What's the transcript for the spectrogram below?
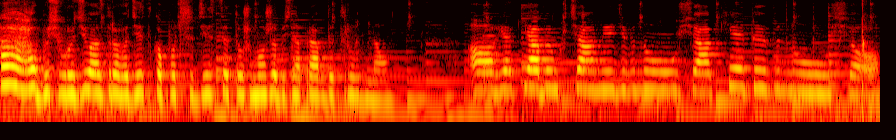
Ach, obyś urodziła zdrowe dziecko po 30, to już może być naprawdę trudno. Och, jak ja bym chciała mieć wnusia, kiedy wnusio?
